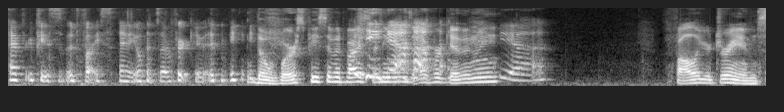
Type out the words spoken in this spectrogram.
Every piece of advice anyone's ever given me. the worst piece of advice anyone's Yeah. ever given me: Yeah. follow your dreams.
